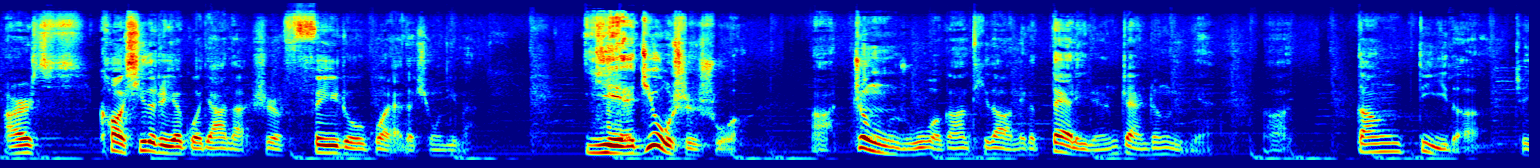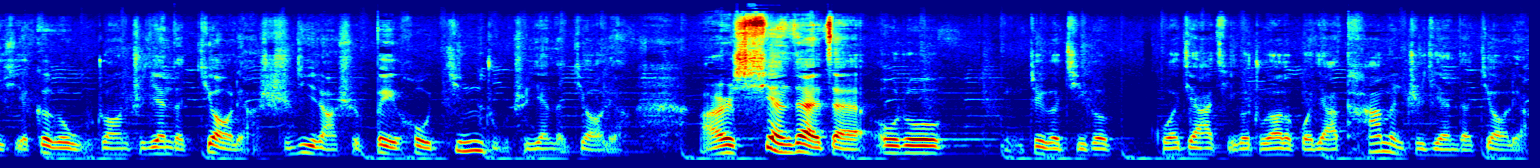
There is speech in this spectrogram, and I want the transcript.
而靠西的这些国家呢，是非洲过来的兄弟们，也就是说，啊，正如我刚刚提到那个代理人战争里面，啊，当地的这些各个武装之间的较量，实际上是背后金主之间的较量，而现在在欧洲这个几个。国家几个主要的国家，他们之间的较量，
